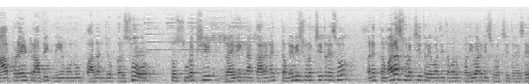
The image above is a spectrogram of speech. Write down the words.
આપણે ટ્રાફિક નિયમોનું પાલન જો કરશો, તો સુરક્ષિત ડ્રાઇવિંગના કારણે તમે બી સુરક્ષિત રહેશો અને તમારા સુરક્ષિત રહેવાથી તમારું પરિવાર બી સુરક્ષિત રહેશે.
